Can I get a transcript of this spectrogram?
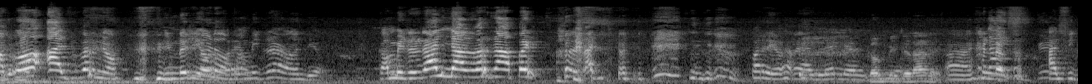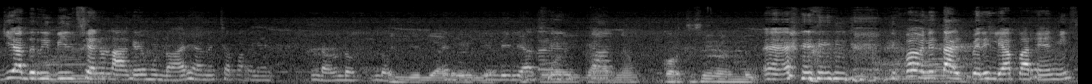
അപ്പൊ ആൽഫി പറഞ്ഞോ? ഉണ്ടല്ലോ കമ്പ്യൂട്ടർ ആണോ അല്ലയോ കമ്പ്യൂട്ടർ അല്ല എന്ന് പറഞ്ഞ അപ്പൊ പറയോ പറയാല്ലേ ആൽഫിക്ക് അത് റിവീൽ ചെയ്യാനുള്ള ആഗ്രഹമുണ്ടോ? ആരാന്ന് വെച്ചാ പറയാൻ. ഇപ്പൊ അവന് താല്പര്യമില്ല. പറയാൻ മീൻസ്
